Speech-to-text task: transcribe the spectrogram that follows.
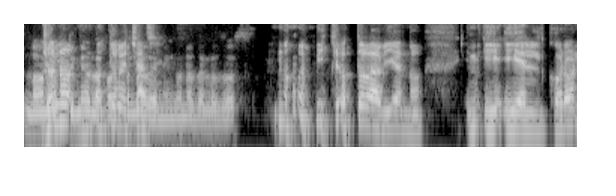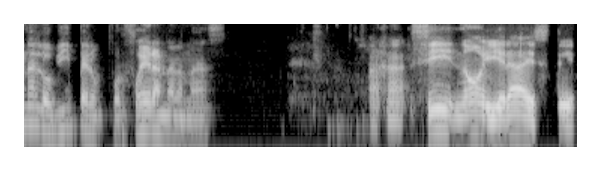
No, Yo no, no- he tenido la no tuve chance. de ninguno de los dos. No, ni yo todavía no. Y, y el Corona lo vi, pero por fuera nada más. Ajá, sí, no, y era este,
